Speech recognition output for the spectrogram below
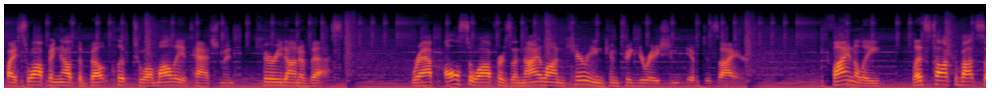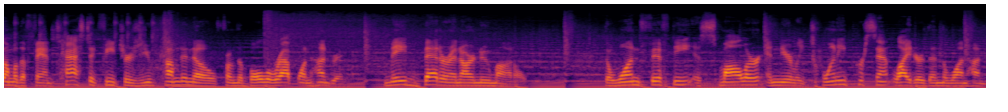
by swapping out the belt clip to a MOLLE attachment, carried on a vest. WRAP also offers a nylon carrying configuration if desired. Finally, let's talk about some of the fantastic features you've come to know from the BolaWrap 100, made better in our new model. The 150 is smaller and nearly 20% lighter than the 100.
